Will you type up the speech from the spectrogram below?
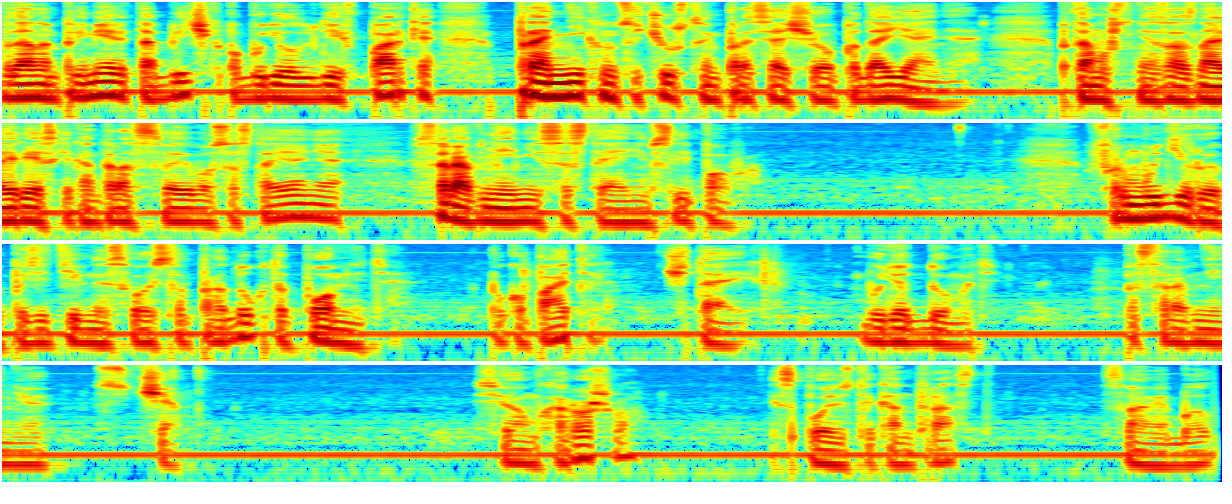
В данном примере табличка побудила людей в парке проникнуться чувствами просящего подаяния, потому что не осознали резкий контраст своего состояния в сравнении с состоянием слепого. Формулируя позитивные свойства продукта, помните, покупатель, читая их, будет думать по сравнению с чем. Всего вам хорошего, используйте контраст. С вами был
